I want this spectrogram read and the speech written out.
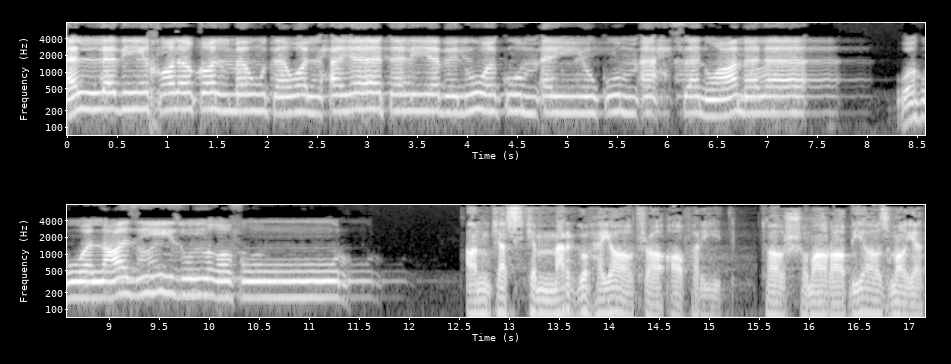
الذي خلق الموت والحياة ليبلوكم أيكم أحسن عملا وهو العزيز الغفور. آن کس که مرگ و حیات را آفرید تا شما را بیازماید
